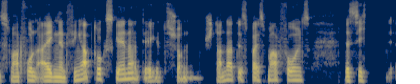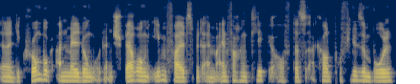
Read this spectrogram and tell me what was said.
smartphoneeigenen Fingerabdruckscanner, der jetzt schon Standard ist bei Smartphones, lässt sich, äh, die Chromebook-Anmeldung oder Entsperrung ebenfalls mit einem einfachen Klick auf das Account-Profilsymbol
